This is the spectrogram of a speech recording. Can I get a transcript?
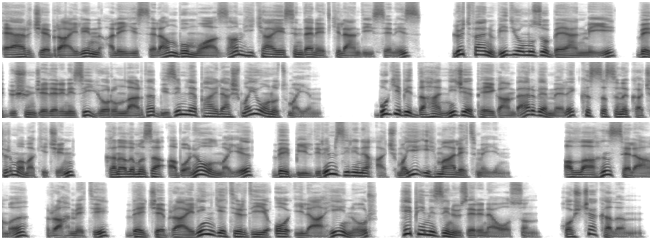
Eğer Cebrail'in aleyhisselam bu muazzam hikayesinden etkilendiyseniz, lütfen videomuzu beğenmeyi ve düşüncelerinizi yorumlarda bizimle paylaşmayı unutmayın. Bu gibi daha nice peygamber ve melek kıssasını kaçırmamak için kanalımıza abone olmayı ve bildirim zilini açmayı ihmal etmeyin. Allah'ın selamı, rahmeti ve Cebrail'in getirdiği o ilahi nur hepimizin üzerine olsun. Hoşça kalın.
